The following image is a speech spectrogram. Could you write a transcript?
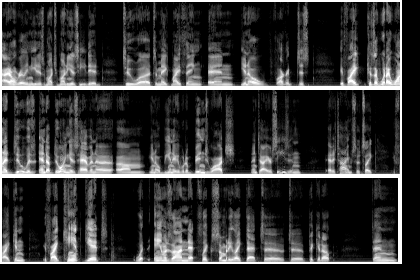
I don't really need as much money as he did to, uh, to make my thing. And you know, fuck it, just if I, because what I want to do is end up doing is having a, um, you know, being able to binge watch an entire season at a time. So it's like if I can, if I can't get what Amazon, Netflix, somebody like that to to pick it up, then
